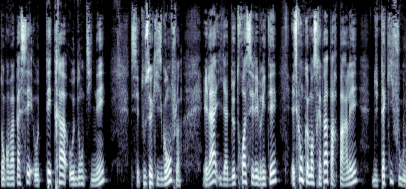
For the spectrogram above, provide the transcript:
Donc, on va passer aux tétraodontinés. C'est tous ceux qui se gonflent. Et là, il y a deux, trois célébrités. Est-ce qu'on commencerait pas par parler du takifugu?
